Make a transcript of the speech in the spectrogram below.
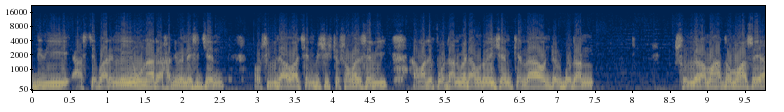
দিদি আসতে পারেননি ওনার হাজব্যান্ড এসেছেন অসুবিধাও আছেন বিশিষ্ট সমাজসেবী। আমাদের প্রধান ম্যাডাম রয়েছেন কেন্দ্রা অঞ্চল প্রধান সুন্দরা মাহাতো মহাশয়া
